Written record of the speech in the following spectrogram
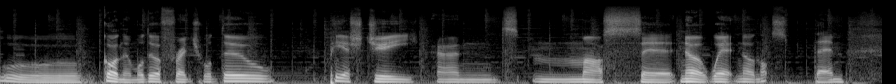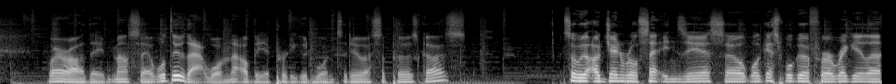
Ooh. Go on then. We'll do a French. We'll do PSG and Marseille. No, wait, no, not them. Where are they? Marseille. We'll do that one. That'll be a pretty good one to do, I suppose, guys. So we've got our general settings here. So well, I guess we'll go for a regular.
